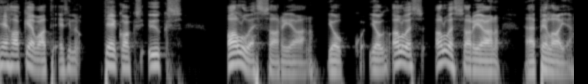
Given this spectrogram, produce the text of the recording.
he hakevat esimerkiksi T21 aluesarjaan joukkue, jou, alues, aluesarjaan ää, pelaajia.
